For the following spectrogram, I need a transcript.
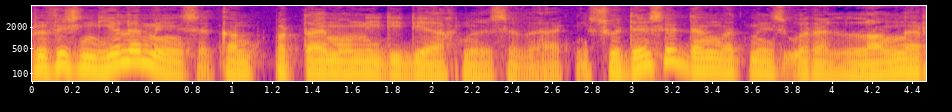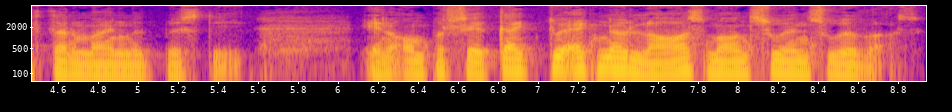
professionele mense kan partymal nie die diagnose werk nie. So dis 'n ding wat mens oor 'n langer termyn moet bestuur. En amper sê, kyk, toe ek nou laas maand so en so was.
